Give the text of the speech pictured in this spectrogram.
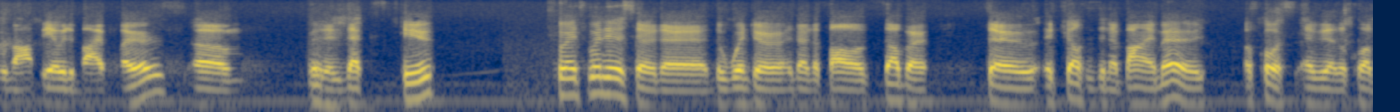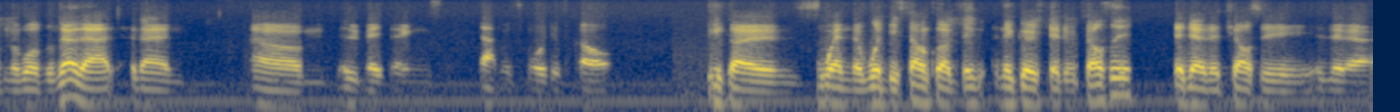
will not be able to buy players um, for the next two transfer windows, so the the winter and then the following summer. So if Chelsea's in a buying mode, of course, every other club in the world will know that, and then um, it would make things that much more difficult because when the would-be selling clubs negotiate with Chelsea, they know that Chelsea is in a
